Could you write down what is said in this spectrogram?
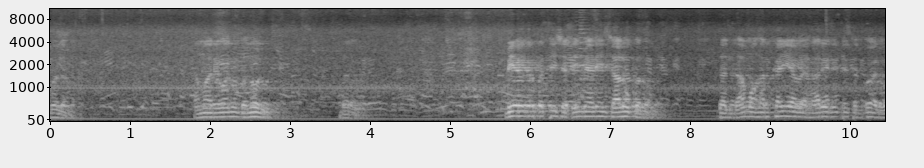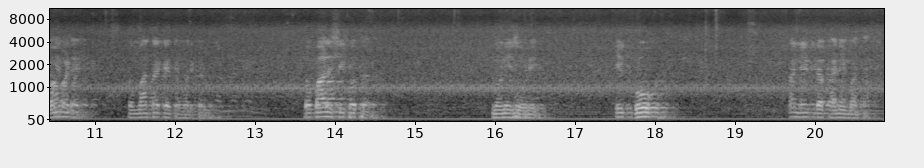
બોલો. અમારે રહેવાનું બનોલું બરાબર. બે અગરબત્તી છે ધીમે આડીને ચાલુ કરો. ધંધામાં હરખાઈ આવે, સારી રીતે ધંધો હેડવા મળે તો માતા કે તમારે કરવું. તો બાળ શીખોતર નોની સોડી એક ગોપ અને એક ડખાની માતા.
